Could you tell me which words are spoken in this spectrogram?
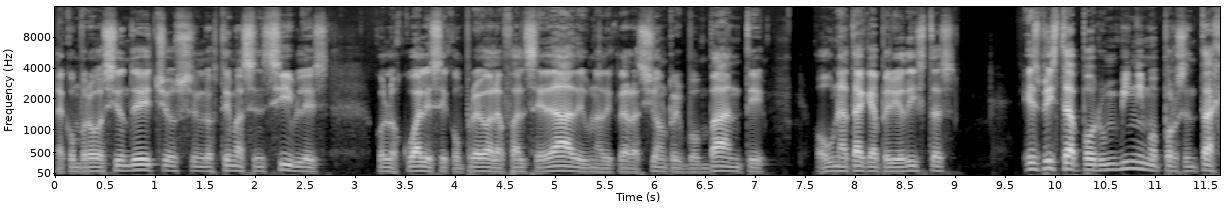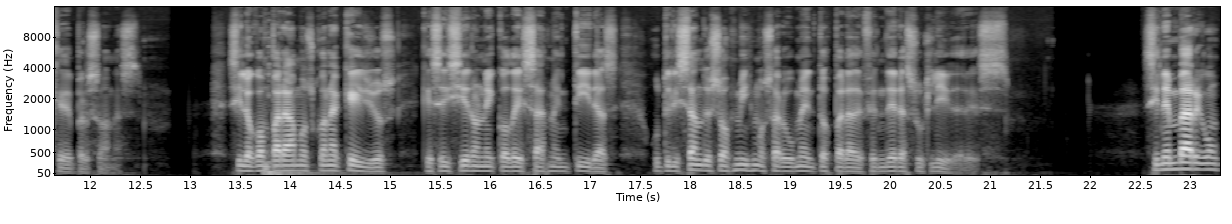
La comprobación de hechos en los temas sensibles con los cuales se comprueba la falsedad de una declaración rimbombante o un ataque a periodistas es vista por un mínimo porcentaje de personas si lo comparamos con aquellos que se hicieron eco de esas mentiras, utilizando esos mismos argumentos para defender a sus líderes. Sin embargo,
